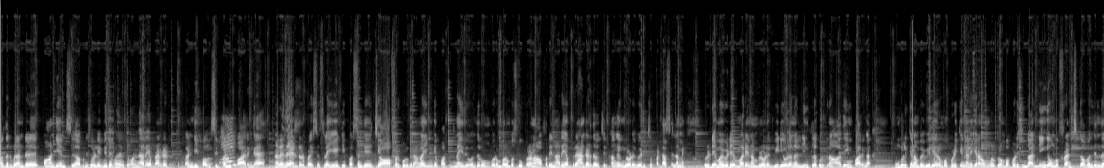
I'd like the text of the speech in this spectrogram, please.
மதர் பிராண்டடு பாண்டியன்ஸ் அப்படின்னு சொல்லி வித வித விதமாக நிறைய பிராண்டட் இருக்குது கண்டிப்பாக விசிட் பண்ணி பாருங்கள் நரேந்திரா என்டர்பிரைசஸில் எயிட்டி பர்சன்டேஜ் ஆஃபர் கொடுக்குறாங்க. இங்கே பார்த்தீங்கன்னா இது வந்து ரொம்ப ரொம்ப ரொம்ப சூப்பரான ஆஃபர் நிறைய பிராண்டட் தான் வச்சுருக்காங்க. இவங்களோட வெடிச்ச பட்டாசு எல்லாமே ஒரு டெமோ வீடியோ மாதிரி நம்மளோட வீடியோவில் நான் லிங்க்கில் கொடுக்குறேன். அதையும் பாருங்கள் உங்களுக்கு நம்ம வீடியோ ரொம்ப பிடிக்கும்னு நினைக்கிறேன். உங்களுக்கு ரொம்ப பிடிச்சிருந்தா நீங்கள் உங்கள் ஃப்ரெண்ட்ஸ்க்கு வந்து இந்த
